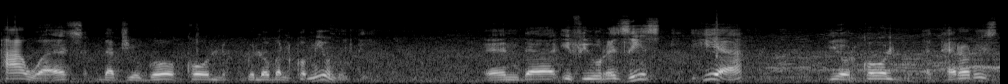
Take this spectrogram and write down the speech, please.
powers that you go call global community. And uh, if you resist here, you're called a terrorist.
